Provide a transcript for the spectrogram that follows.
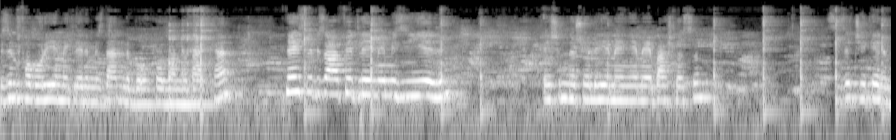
Bizim favori yemeklerimizden de bu Hollanda'dayken. Neyse biz afiyetle yemeğimizi yiyelim. Eşim de şöyle yemeğini yemeye başlasın. Size çekerim.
